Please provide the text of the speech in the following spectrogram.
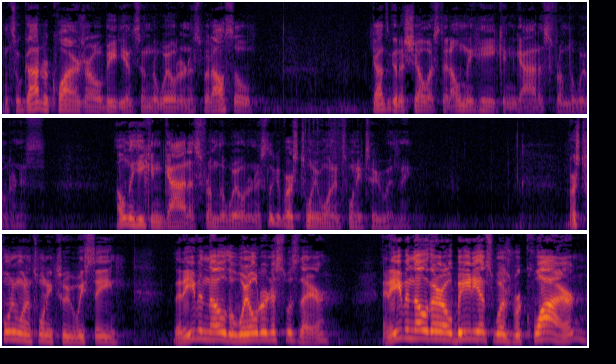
And so God requires our obedience in the wilderness, but also God's going to show us that only He can guide us from the wilderness. Only He can guide us from the wilderness. Look at verse 21 and 22 with me. Verse 21 and 22, we see that even though the wilderness was there, and even though their obedience was required,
